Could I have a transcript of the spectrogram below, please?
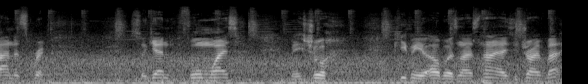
A sprint. So again, form wise, make sure keeping your elbows nice and high as you drive back,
